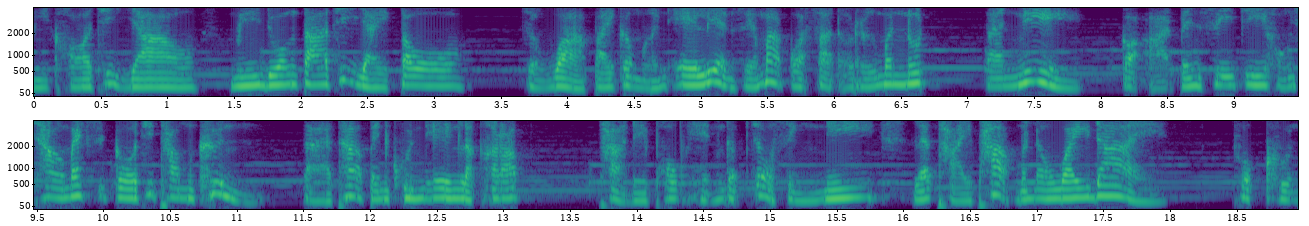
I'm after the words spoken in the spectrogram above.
มีคอที่ยาว มีดวงตาที่ใหญ่โต จะว่าไปก็เหมือนเอเลี่ยนเสียมากกว่าสัตว์หรือมนุษย์ แต่นี่ก็อาจเป็นซีจีของชาวเม็กซิโกที่ทำขึ้น แต่ถ้าเป็นคุณเองล่ะครับ ถ้าได้พบเห็นกับเจ้าสิ่งนี้ และถ่ายภาพมันเอาไว้ได้ พวกคุณ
